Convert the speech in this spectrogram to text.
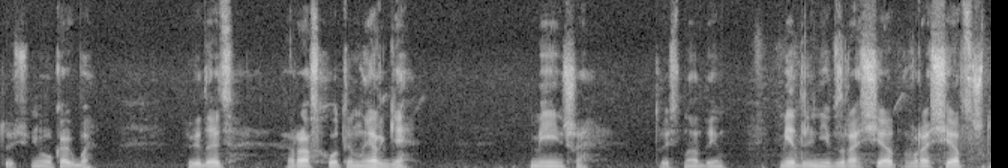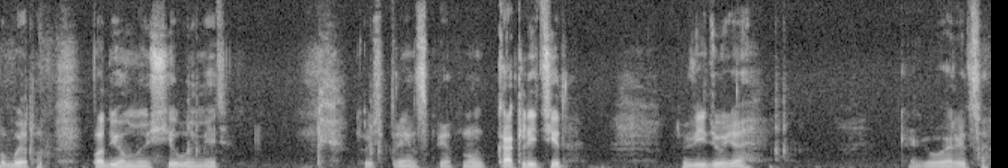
То есть у него как бы, видать, расход энергии меньше. То есть надо им медленнее вращаться, вращаться, чтобы эту подъемную силу иметь. То есть, в принципе, ну, как летит, видео я, как говорится,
